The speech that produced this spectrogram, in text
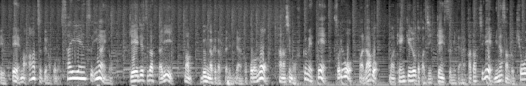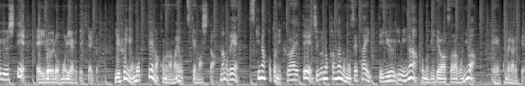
言って、まあ、アーツっていうのはこのサイエンス以外の芸術だったり、まあ、文学だったりみたいなところの話も含めて、それを、ま、ラボ、まあ、研究所とか実験室みたいな形で皆さんと共有して、えーいろいろ盛り上げていきたいというふうに思って、まあ、この名前を付けました。なので、好きなことに加えて自分の考えも載せたいっていう意味が、このビデオアーツラボには、えー込められて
